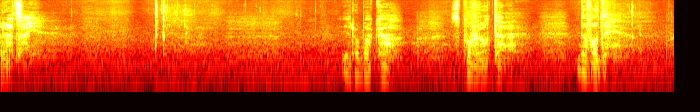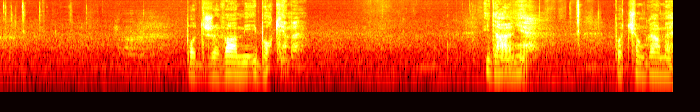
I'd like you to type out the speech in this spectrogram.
Wracaj. I robaka z powrotem do wody. Pod drzewami i bokiem. Idealnie podciągamy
